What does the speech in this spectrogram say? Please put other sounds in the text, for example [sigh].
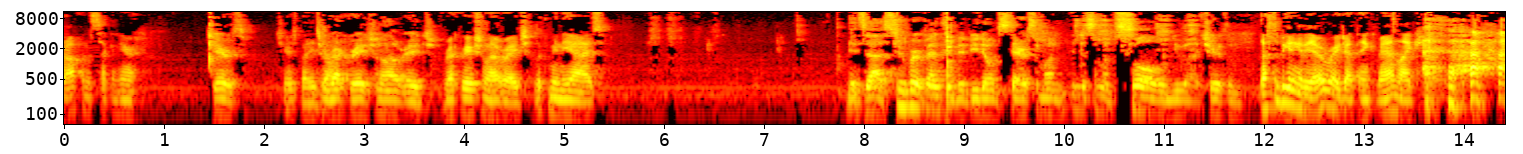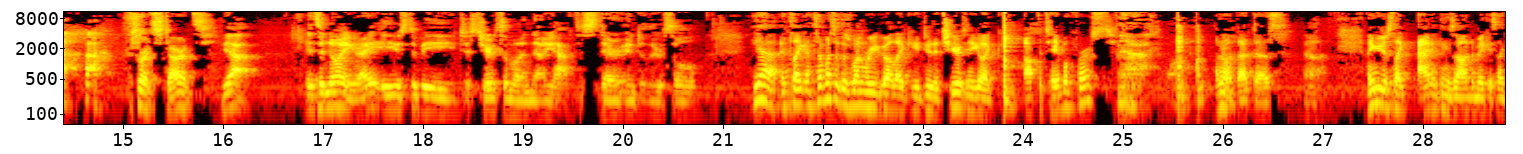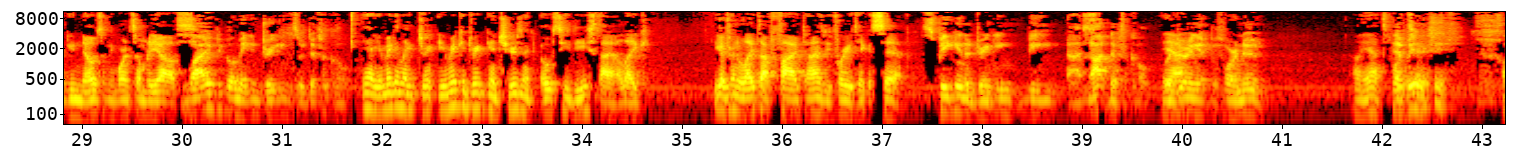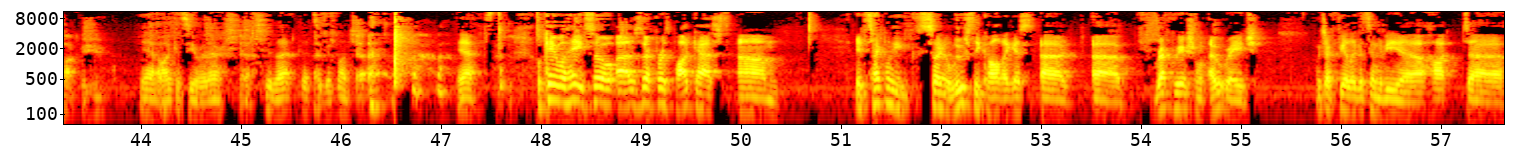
off in a second here. Cheers Cheers, buddy. to recreational outrage. Recreational outrage. Look me in the eyes. It's uh, super offensive if you don't stare someone into someone's soul when you uh, cheers them. That's the beginning of the outrage, I think, man. Like [laughs] that's where it starts. yeah, it's annoying, right? It used to be you just cheer someone, now you have to stare into their soul. Yeah, it's like it's almost like there's one where you go like you do the cheers and you go like off the table first. Yeah, don't know what that does. Yeah. I think you're just like adding things on to make it like you know something more than somebody else. Why are people making drinking so difficult? Yeah, you're making like drink, you're making drinking and cheers like OCD style. Like you got to turn the lights off five times before you take a sip. Speaking of drinking being uh, not difficult, we're Yeah. doing it before noon. Oh yeah, it's Yeah, four we two. actually clock right here. Yeah, oh, I can see over there. Yeah. See that? That's a good one. Yeah. [laughs] Yeah. Okay. Well, hey. So uh, this is our first podcast. Um, it's technically sort of loosely called, I guess, uh, uh, recreational outrage, which I feel like it's going to be a hot. Uh,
